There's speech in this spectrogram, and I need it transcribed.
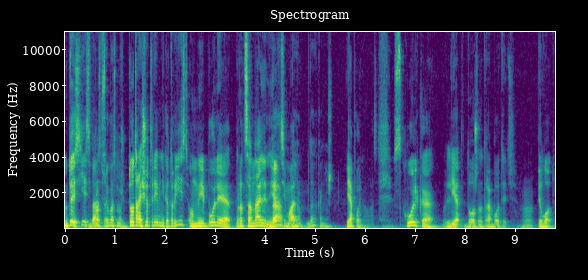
Ну, то есть есть Да, просто... все возможно. Тот расчет времени, который есть, он наиболее рационален и Да, оптимален. да, да, конечно. Я понял вас. Сколько лет должен отработать э, пилот,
